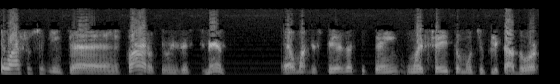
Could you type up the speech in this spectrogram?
Eu acho o seguinte, é claro que o investimento é uma despesa que tem um efeito multiplicador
